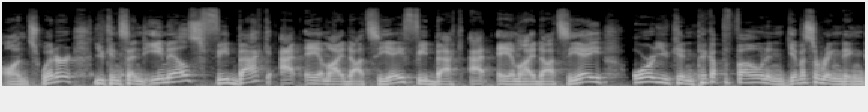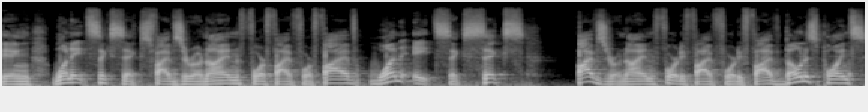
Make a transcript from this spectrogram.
on Twitter. You can send emails, feedback at AMI.ca, feedback at AMI.ca, or you can pick up the phone and give us a ring ding ding 1 509 4545, 1 509 4545. Bonus points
